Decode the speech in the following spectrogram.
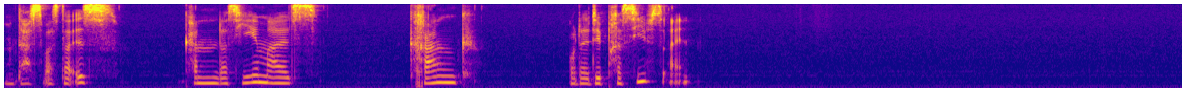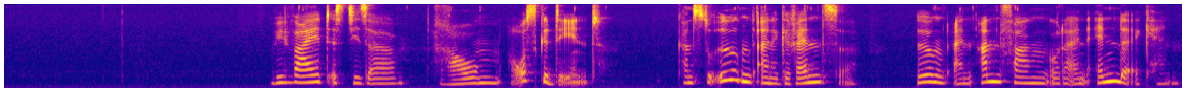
Und das, was da ist, kann das jemals krank oder depressiv sein. Wie weit ist dieser Raum ausgedehnt? Kannst du irgendeine Grenze, irgendeinen Anfang oder ein Ende erkennen?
